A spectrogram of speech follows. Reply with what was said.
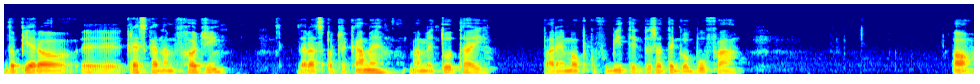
dopiero yy, kreska nam wchodzi. Zaraz poczekamy. Mamy tutaj parę mopków ubitych, bez żadnego buffa. O,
